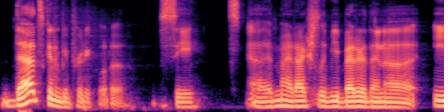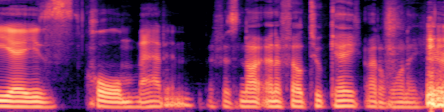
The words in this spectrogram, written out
that's gonna be pretty cool to see. Uh, it might actually be better than uh EA's whole Madden. If it's not NFL 2K, I don't want to hear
